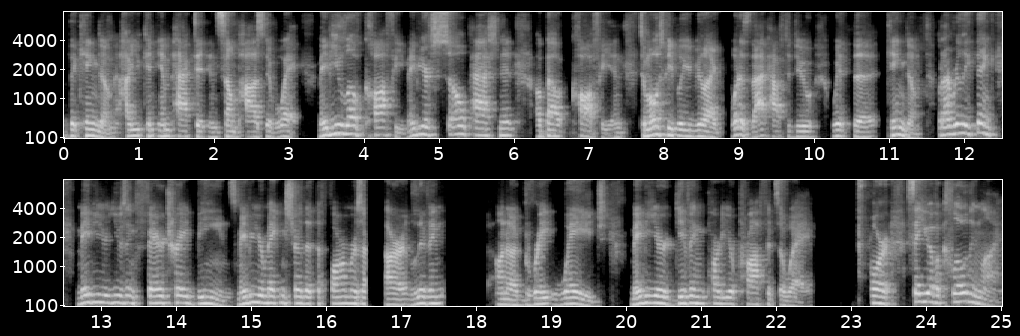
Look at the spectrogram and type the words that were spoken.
the kingdom, how you can impact it in some positive way. Maybe you love coffee. Maybe you're so passionate about coffee. And to most people, you'd be like, what does that have to do with the kingdom? But I really think maybe you're using fair trade beans. Maybe you're making sure that the farmers are, living on a great wage. Maybe you're giving part of your profits away. Or say you have a clothing line.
